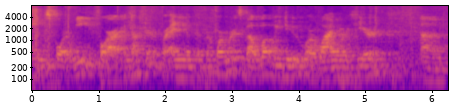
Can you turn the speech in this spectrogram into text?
questions for me, for our conductor, for any of the performers about what we do or why we're here. Um,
